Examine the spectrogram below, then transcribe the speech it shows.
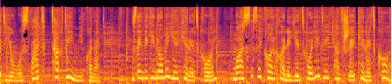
رادیو مثبت تقدیم می کند زندگی نامه کنت کل مؤسس کارخانه تولید کفش کنت کل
